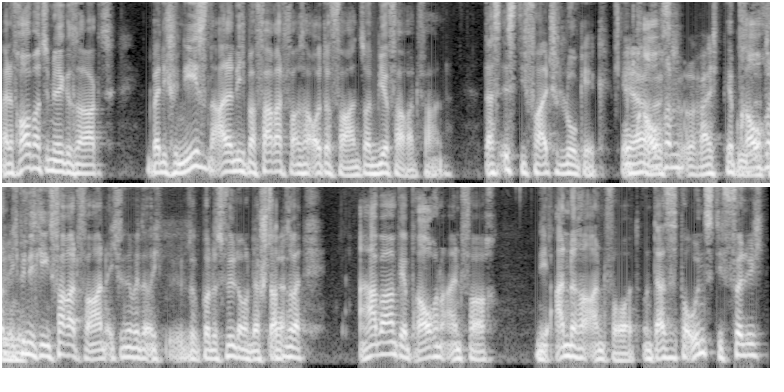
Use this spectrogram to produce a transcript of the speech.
meine Frau hat mal zu mir gesagt, weil die Chinesen alle nicht mal Fahrrad fahren, sondern Auto fahren, sondern wir Fahrrad fahren. Das ist die falsche Logik. Wir ja, brauchen, wir brauchen, ich bin nicht gegen Fahrradfahren, ich bin ich, so Gottes Willen auch in der Stadt ja. und so weiter. Aber wir brauchen einfach eine andere Antwort. Und das ist bei uns die völlig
